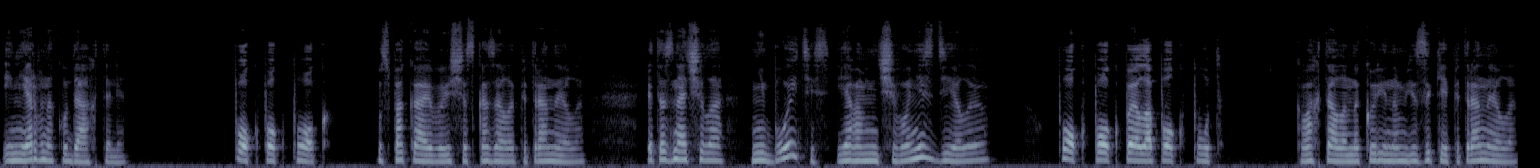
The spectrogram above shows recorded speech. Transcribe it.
и нервно кудахтали. «Пок-пок-пок», — успокаивающе сказала Петронелла. Это значило «Не бойтесь, я вам ничего не сделаю». «Пок-пок-пела-пок-пут», — квахтала на курином языке Петронелла.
